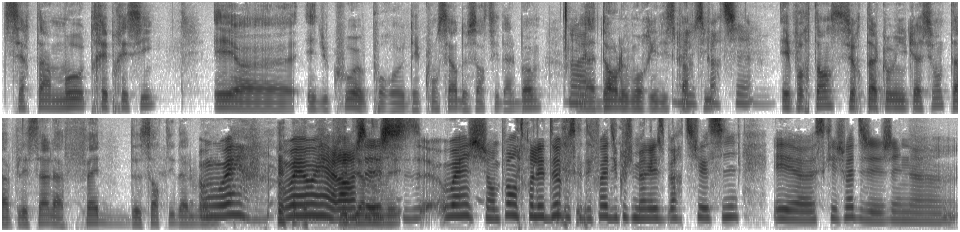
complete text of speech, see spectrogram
certains mots très précis. Et, euh, et, du coup, euh, pour euh, des concerts de sortie d'album, on adore le mot release party. Et pourtant, sur ta communication, tu as appelé ça la fête de sortie d'album. Ouais, ouais, ouais. Alors, je, ouais, je suis un peu entre les deux parce que des fois, du coup, je mets release party aussi. Et ce qui est chouette, j'ai une,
